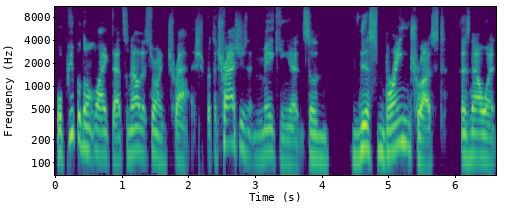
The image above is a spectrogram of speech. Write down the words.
well people don't like that so now they're throwing trash but the trash isn't making it so this brain trust has now went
